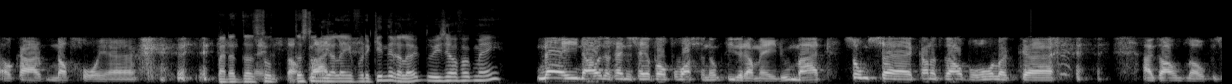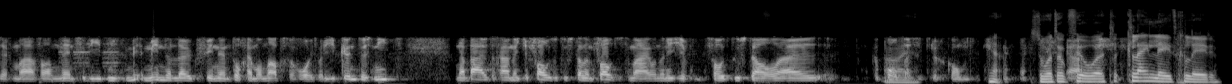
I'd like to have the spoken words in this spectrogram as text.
elkaar nat gooien. Maar dat, dat, is toch niet alleen voor de kinderen leuk? Doe je zelf ook mee? Nee, nou, er zijn dus heel veel volwassenen ook die eraan meedoen. Maar soms kan het wel behoorlijk uit de hand lopen, zeg maar, van mensen die het niet minder leuk vinden en toch helemaal nat gegooid worden. Je kunt dus niet naar buiten gaan met je fototoestel en foto's te maken. Want dan is je fototoestel eh, kapot Oh, ja. als je terugkomt. Ja. Dus er wordt ook Ja. veel eh, kle- klein leed geleden.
